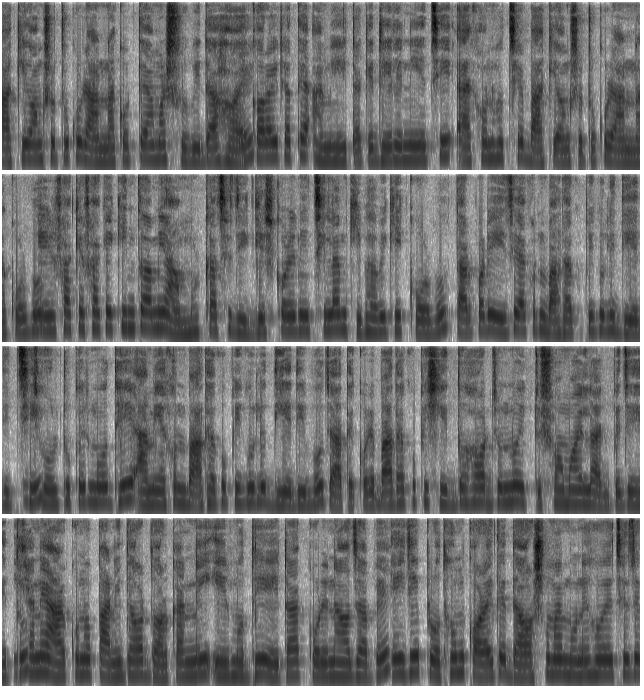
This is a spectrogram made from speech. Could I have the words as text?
বাকি অংশটুকু রান্না করতে আমার সুবিধা হয়। কড়াইটাতে আমি এটাকে ঢেলে নিয়েছি। এখন হচ্ছে বাকি অংশটুকু রান্না করব। এর ফাঁকে ফাঁকে কিন্তু আমি আম্মুর কাছে জিজ্ঞেস করে নিচ্ছিলাম, কীভাবে কি করব? তারপরে এই যে এখন বাঁধাকপিগুলি দিয়ে দিচ্ছি। ঝোলটুকের মধ্যে আমি এখন বাঁধাকপিগুলো দিয়ে দিব যাতে করে বাঁধাকপি সিদ্ধ হওয়ার জন্য একটু সময় লাগবে যেহেতু। এখানে আর কোনো পানি দেওয়ার দরকার নেই, এর মধ্যে এটা করে নেওয়া যাবে। এই যে প্রথম কড়াইতে দেওয়ার সময় মনে হয়েছে যে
